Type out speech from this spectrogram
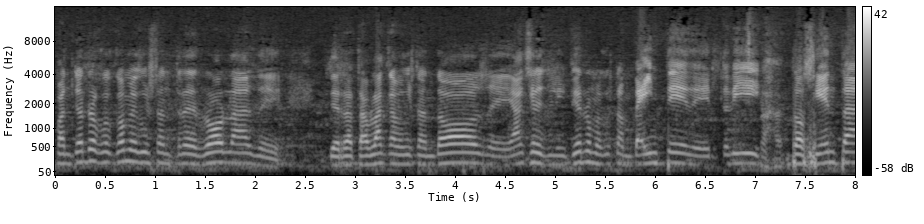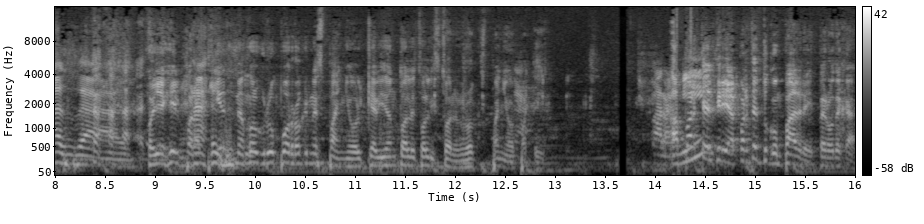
Panteón Rococó me gustan tres rolas, de, de Rata Blanca me gustan dos, de Ángeles del Infierno me gustan 20, de Tri 200, o sea... Oye, Gil, para ti es el mejor grupo rock en español que ha habido en toda, la- toda la historia, rock español para ti. Para Aparte mí, del tri, aparte de tu compadre, pero deja.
